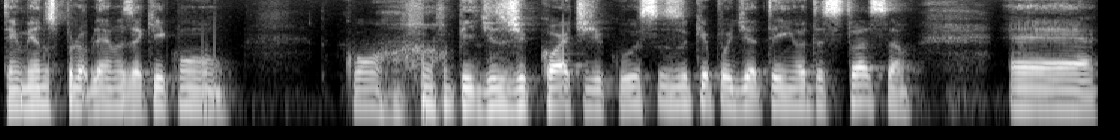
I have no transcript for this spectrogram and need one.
tenho menos problemas aqui com, com pedidos de corte de custos do que podia ter em outra situação. É,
